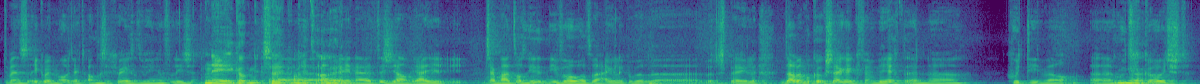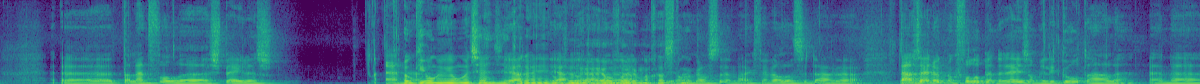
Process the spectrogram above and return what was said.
tenminste, ik ben nooit echt angstig geweest dat we gingen verliezen. Nee, ik ook niet, zeker Eh, niet. Alleen, eh, het is jammer, ja, je- zeg maar, het was niet het niveau wat we eigenlijk willen, willen spelen. Daarbij moet ik ook zeggen, ik vind Weert een eh, goed team wel. Eh, goed Ja. gecoacht. eh, talentvolle spelers. En, Ook eh, jonge jongens, hè? Zitten er heel ja, veel. Ja, heel veel ja, jonge gasten. Jonge gasten, maar ik vind wel dat ze daar... eh nou, ze zijn ook nog volop in de race om elite goal te halen. En, eh,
